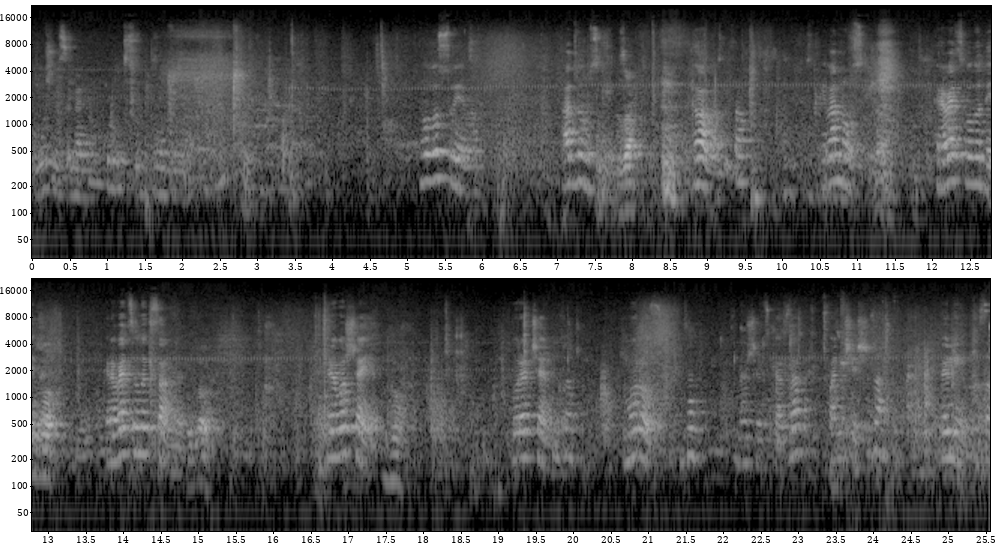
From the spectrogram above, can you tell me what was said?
положень земельного кодексу України. Голосуємо. Адомський, За. Гава, Івановський, Кравець Володимир, Кравець Олександр, Кривошея, Кураченко, Мороз, Мошинська, За, Панчишин, Пилінко,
